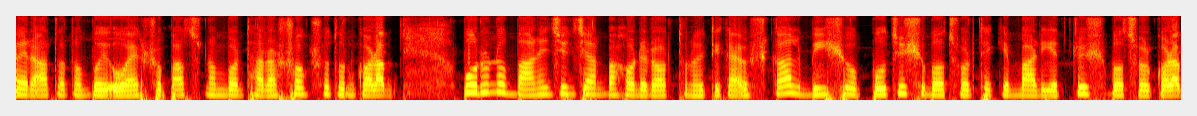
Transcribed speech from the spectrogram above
এর আটানব্বই ও একশো পাঁচ নম্বর ধারা সংশোধন করা। পুরনো বাণিজ্যিক যানবাহনের অর্থনৈতিক আয়ুষ্কাল বিশ ও পঁচিশ বছর থেকে বাড়িয়ে ত্রিশ বছর করা।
